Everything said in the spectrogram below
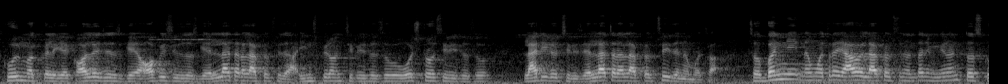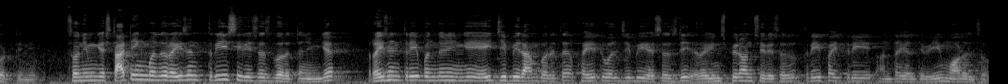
ಸ್ಕೂಲ್ ಮಕ್ಕಳಿಗೆ ಕಾಲೇಜಸ್ಗೆ ಆಫೀಸ್ ಯೂಸರ್ಸ್ಗೆ ಎಲ್ಲ ಥರ ಲ್ಯಾಪ್ಟಾಪ್ಸ್ ಇದೆ. ಇನ್ಸ್ಪಿರಾನ್ ಸೀರೀಸಸ್ಸು ಓಸ್ಟ್ರೋ ಸೀರೀಸಸ್ಸು ಲ್ಯಾಟಿಟ್ಯೂಡ್ ಸೀರೀಸ್ ಎಲ್ಲ ಥರ ಲ್ಯಾಪ್ಟಾಪ್ಸು ಇದೆ ನಮ್ಮ ಹತ್ರ. ಸೊ ಬನ್ನಿ, ನಮ್ಮ ಹತ್ರ ಯಾವ ಲ್ಯಾಪ್ಟಾಪ್ಸ್ ಇದೆ ಅಂತ ನಿಮಗೆ ನಾನು ತೋರಿಸ್ಕೊಡ್ತೀನಿ. ಸೊ ನಿಮಗೆ ಸ್ಟಾರ್ಟಿಂಗ್ ಬಂದು ರೈಸನ್ ತ್ರೀ ಸೀರೀಸಸ್ ಬರುತ್ತೆ ನಿಮಗೆ. ರೈಸನ್ ತ್ರೀ ಬಂದು ನಿಮಗೆ ಏಯ್ಟ್ ಜಿ ಬಿ ರ್ಯಾಮ್ ಬರುತ್ತೆ. Five twelve G B S S D Inspiron series three five three ಅಂತ ಹೇಳ್ತೀವಿ ಈ ಮಾಡಲ್ಸು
